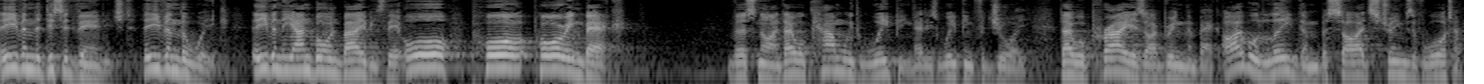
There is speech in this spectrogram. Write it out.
even the disadvantaged, even the weak, even the unborn babies, they're all pour, pouring back. Verse 9, they will come with weeping, that is, weeping for joy. They will pray as I bring them back. I will lead them beside streams of water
